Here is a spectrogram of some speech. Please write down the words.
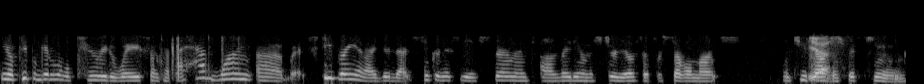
you know, people get a little carried away sometimes. I had one, uh, Steve Ray and I did that synchronicity experiment on Radio Misterioso for several months in 2015.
